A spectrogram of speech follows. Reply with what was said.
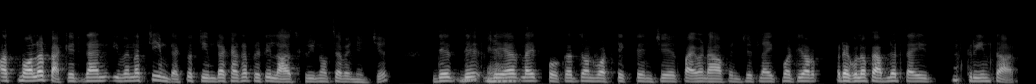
a smaller package than even a Steam Deck. So Steam Deck has a pretty large screen of seven inches. They they, they have like focused on what six inches, five and a half inches, like what your regular phablet size screens are.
